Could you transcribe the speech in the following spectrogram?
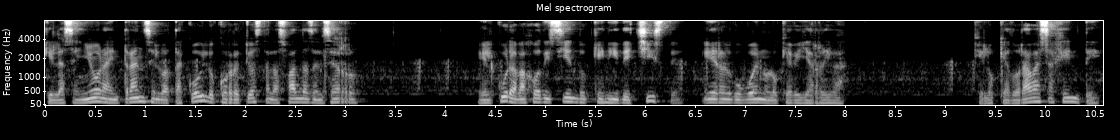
que la señora en trance lo atacó y lo correteó hasta las faldas del cerro. El cura bajó diciendo que ni de chiste era algo bueno lo que había arriba, que lo que adoraba esa gente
